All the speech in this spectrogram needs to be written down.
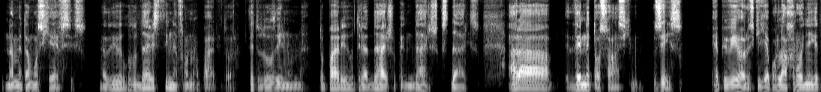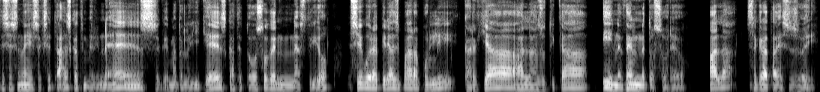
να μεταμοσχεύσεις. Δηλαδή, ο 80 τι νεφρό να πάρει τώρα; Δεν του το δίνουν. Το πάρει ο 30, ο 50, ο 60. Άρα δεν είναι τόσο άσχημο. Ζεις. Επιβιώνεις και για πολλά χρόνια, γιατί σε συνέχεια εξετάσει καθημερινές, αιματολογικές, κάθε τόσο, δεν είναι αστείο. Σίγουρα επηρεάζει πάρα πολύ καρδιά, αλλά ζωτικά είναι, δεν είναι τόσο ωραίο. Αλλά σε κρατάει στη ζωή.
